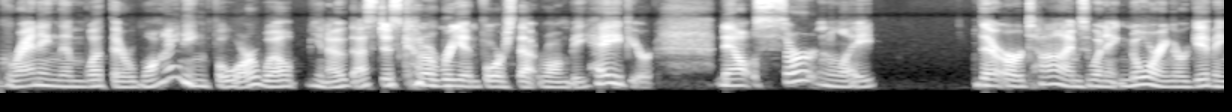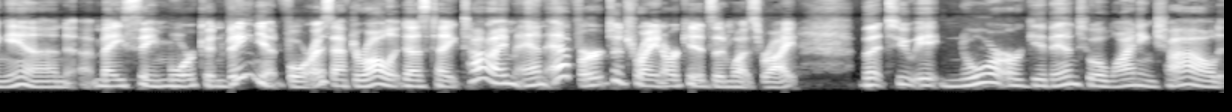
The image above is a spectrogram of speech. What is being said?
granting them what they're whining for. Well you know that's just going to reinforce that wrong behavior. Now certainly there are times when ignoring or giving in uh, may seem more convenient for us. After all, it does take time and effort to train our kids in what's right. But to ignore or give in to a whining child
